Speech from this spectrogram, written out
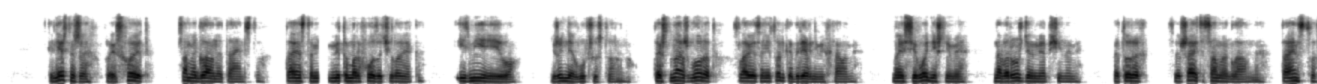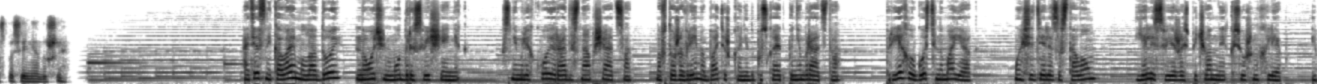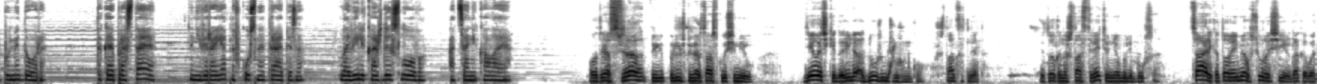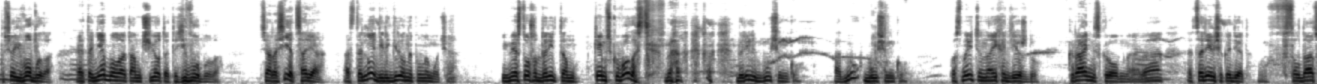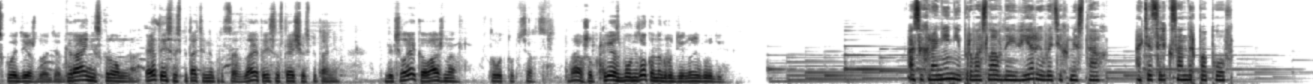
Конечно же, происходит самое главное таинство. Таинство метаморфоза человека, изменение его, движение в лучшую сторону. Так что наш город славится не только древними храмами, но и сегодняшними новорожденными общинами, в которых совершается самое главное – таинство спасения души. Отец Николай молодой, но очень мудрый священник. С ним легко и радостно общаться – но в то же время батюшка не допускает понебратства. Приехал в гости на маяк. Мы сидели за столом, ели свежеиспеченный Ксюшин хлеб и помидоры. Такая простая, но невероятно вкусная трапеза. Ловили каждое слово отца Николая. Вот я всегда привожу пример царскую семью. Девочки дарили одну жемчужинку, 16 лет. И только на 16-летие у нее были бусы. Царь, который имел всю Россию, да, как бы это все его было. Да. Это не было там чье-то, это его было вся Россия царя, остальное делегированные полномочия. И вместо того, чтобы дарить там кемскую волость, да, дарили бусинку. Одну бусинку. Посмотрите на их одежду. Крайне скромная, да. Царевичек одет, в солдатскую одежду одет. Крайне скромно. Это есть воспитательный процесс, да, это есть настоящее воспитание. Для человека важно, что вот тут в сердце. Да, чтобы крест был не только на груди, но и в груди. О сохранении православной веры в этих местах – отец Александр Попов.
